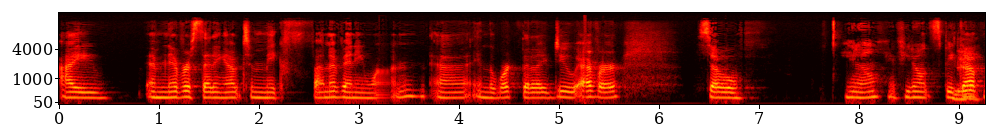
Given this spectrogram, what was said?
I am never setting out to make fun of anyone uh, in the work that I do ever. So, you know, if you don't speak yeah. up,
